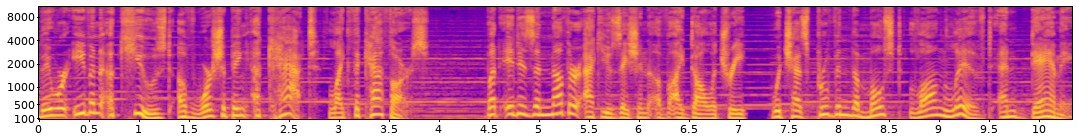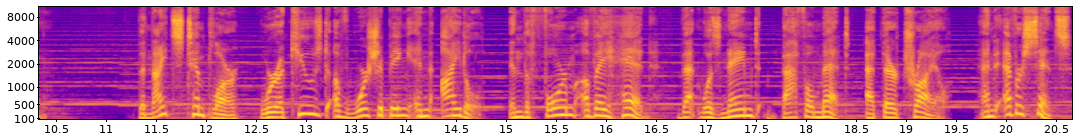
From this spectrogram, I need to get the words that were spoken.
They were even accused of worshipping a cat like the Cathars. But it is another accusation of idolatry which has proven the most long lived and damning. The Knights Templar were accused of worshipping an idol in the form of a head that was named Baphomet at their trial, and ever since,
